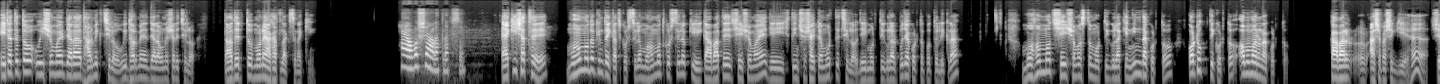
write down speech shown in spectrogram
এটাতে তো ওই সময়ের যারা ধার্মিক ছিল, ওই ধর্মের যারা অনুসারী ছিল, তাদের তো মনে আঘাত লাগছে নাকি? হ্যাঁ অবশ্যই আঘাত লাগছে। একই সাথে মুহাম্মদও কিন্তু এই কাজ করছিল। মোহাম্মদ করছিল কি কাবাতে সেই সময়ে যেই তিনশো ষাটটা মূর্তি ছিল, যেই মূর্তিগুলার পূজা করতো পত্তলিকরা মুহাম্মদ সেই সমস্ত মূর্তিগুলাকে নিন্দা করত, কটূক্তি করত, অবমাননা করত। কাবার আশেপাশে গিয়ে, হ্যাঁ? সে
